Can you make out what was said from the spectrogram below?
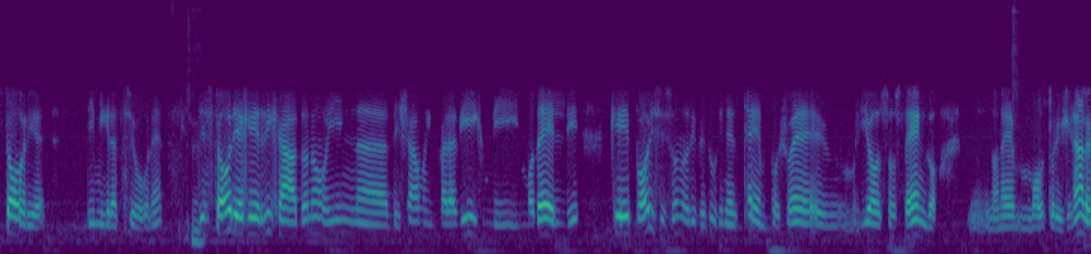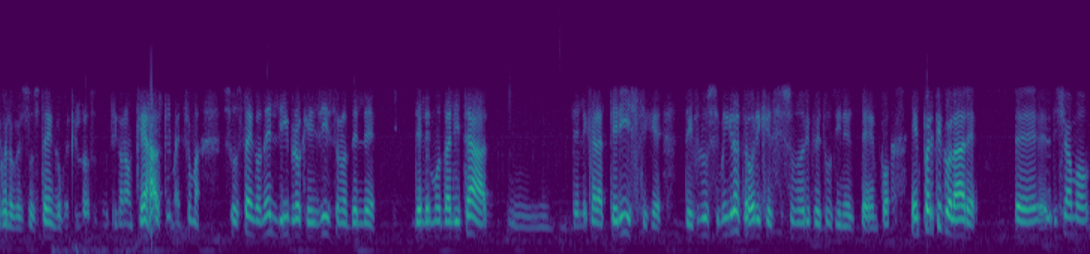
storie di migrazione certo. di storie che ricadono in, eh, diciamo, in paradigmi, in modelli che poi si sono ripetuti nel tempo, cioè mm, io sostengo, mm, non è molto originale quello che sostengo perché lo dicono anche altri, ma insomma sostengo nel libro che esistono delle, delle modalità, mm, delle caratteristiche dei flussi migratori che si sono ripetuti nel tempo. E in particolare eh, diciamo,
